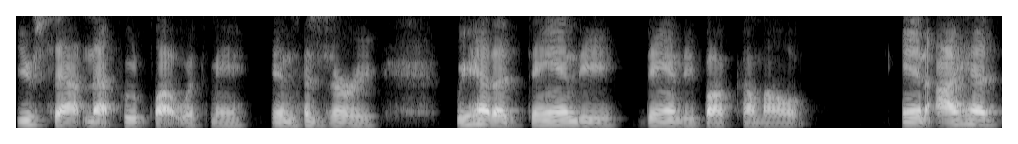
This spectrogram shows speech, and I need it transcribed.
you sat in that food plot with me in Missouri. We had a dandy, dandy buck come out, and I had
